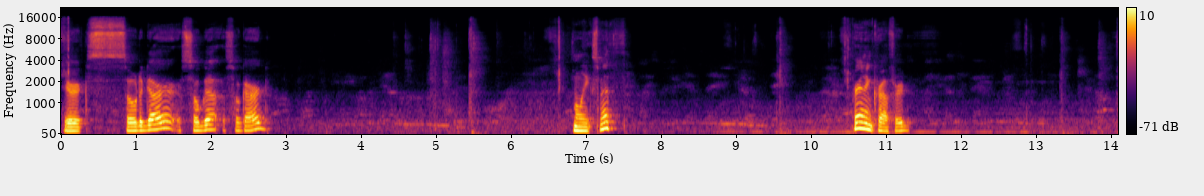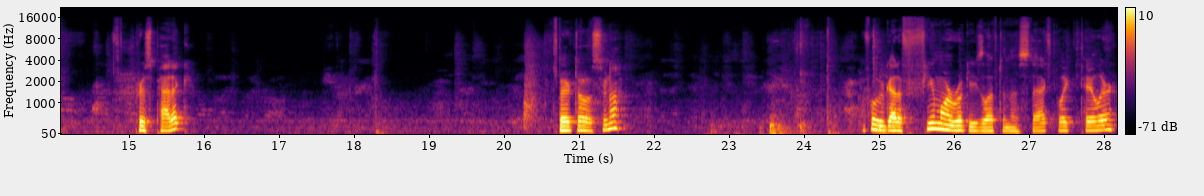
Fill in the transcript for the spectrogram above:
Derek Sodegar, Soga, Sogard. Malik Smith. Brandon Crawford. Chris Paddack. Berto Osuna. Hopefully we've got a few more rookies left in this stack. Blake Taylor.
